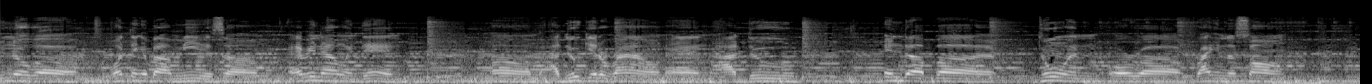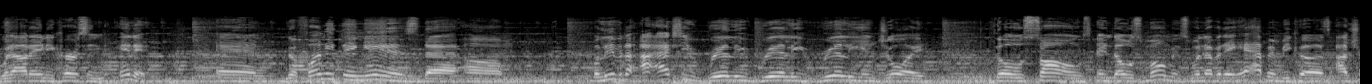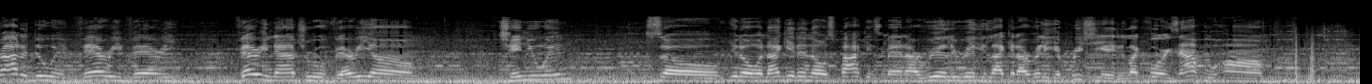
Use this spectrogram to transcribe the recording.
You know, uh, one thing about me is um, every now and then um, I do get around and I do end up uh, doing or uh, writing a song without any cursing in it. And the funny thing is that, um, believe it or not, I actually really, really, really enjoy those songs in those moments whenever they happen because I try to do it very, very, very natural, very um genuine. So, you know, when I get in those pockets, man, I really, really like it. I really appreciate it. Like for example, um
